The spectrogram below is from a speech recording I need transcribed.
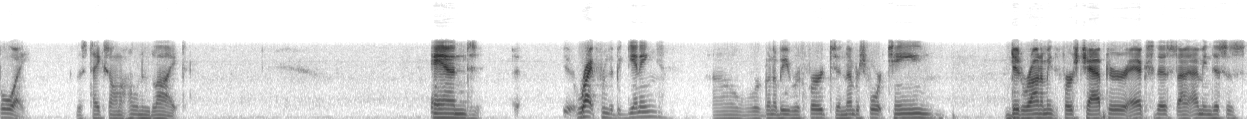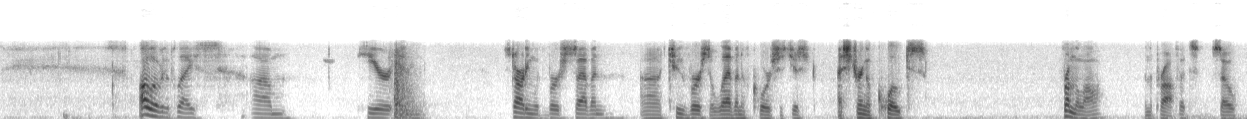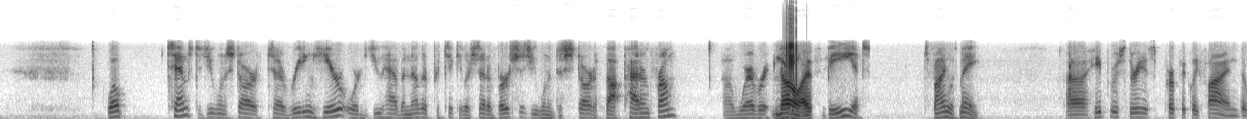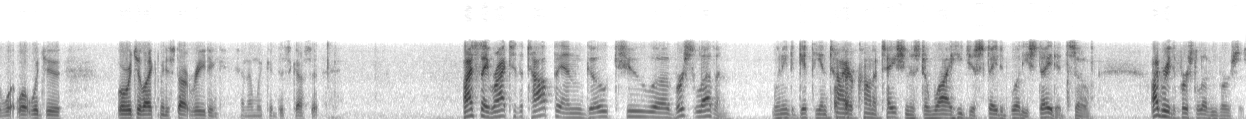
boy, this takes on a whole new light. And right from the beginning, uh, we're going to be referred to Numbers 14, Deuteronomy, the first chapter, Exodus. I, I mean, this is all over the place. Um, here, in, starting with verse 7 uh, to verse 11, of course, is just a string of quotes from the law and the prophets. So, well, Thames, did you want to start uh, reading here, or did you have another particular set of verses you wanted to start a thought pattern from? Uh, wherever it may No, I be, it's it's fine with me. uh, Hebrews three is perfectly fine. The, what, what would you what would you like me to start reading, and then we could discuss it. I say right to the top and go to uh, verse 11. We need to get the entire Okay. connotation as to why he just stated what he stated. So I'd read the first 11 verses.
